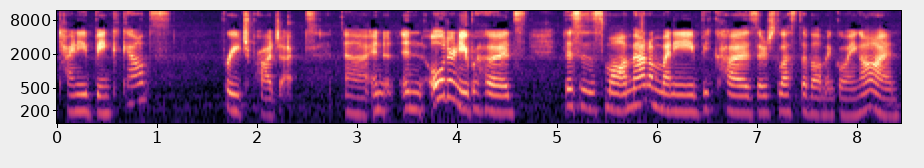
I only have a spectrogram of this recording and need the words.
tiny bank accounts for each project. Uh, in, in older neighborhoods, this is a small amount of money because there's less development going on.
